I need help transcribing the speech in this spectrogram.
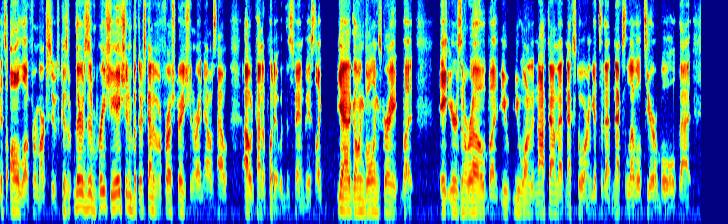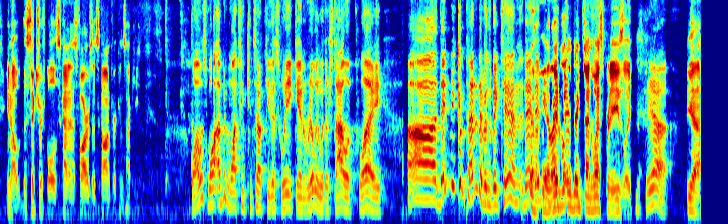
it's all love for mark stoops because there's an appreciation but there's kind of a frustration right now is how i would kind of put it with this fan base like yeah, going bowling's great, but eight years in a row, but you you wanted to knock down that next door and get to that next level tier of bowl that you know the Citrus Bowl is kind of as far as it's gone for Kentucky. Well, I was I've been watching Kentucky this week, and really with their style of play, uh, they'd be competitive in the Big Ten. They, would yeah, right they'd win the Big Ten West pretty easily. Yeah, yeah.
